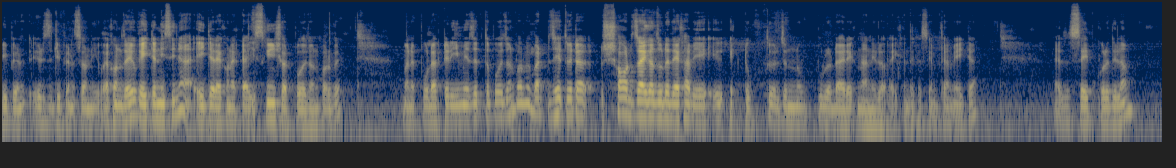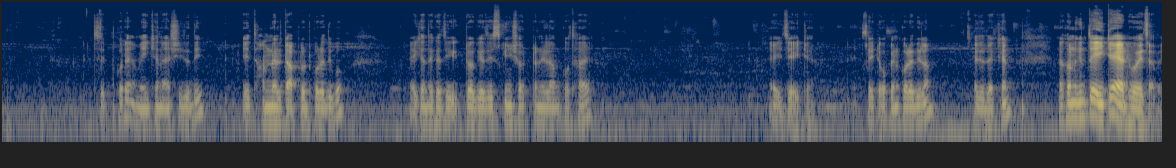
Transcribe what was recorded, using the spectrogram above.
Depend it's depends on you এখন যাই হোক, এইটা নিছি না, এইটার এখন একটা স্ক্রিনশট প্রয়োজন করবে মানে প্রোডাক্টের ইমেজের তো প্রয়োজন পড়বে বাট যেহেতু এটা শর্ট জায়গা জুড়ে দেখাবে একটু তো এর জন্য পুরো ডাইরেক্ট না হয়। এখান থেকে সিম্পলি আমি এইটা অ্যাজ এ সেভ করে দিলাম। সেভ করে আমি এইখানে আসি যদি, এই থামনেলটা আপলোড করে দিব। এইখান থেকে যে, একটু আগে যে স্ক্রিনশটটা নিলাম কোথায়? এই যে এইটা, সেইটা ওপেন করে দিলাম। এই যে দেখেন, এখন কিন্তু এইটা অ্যাড হয়ে যাবে।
